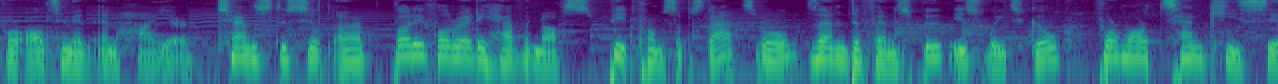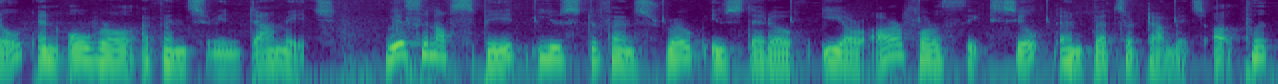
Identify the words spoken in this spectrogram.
for ultimate and higher, chance to shield up, but if already have enough speed from substats roll, then defense boot is way to go for more tanky shield and overall Aventurine damage. With enough speed, use defense rope instead of ERR for thick shield and better damage output.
